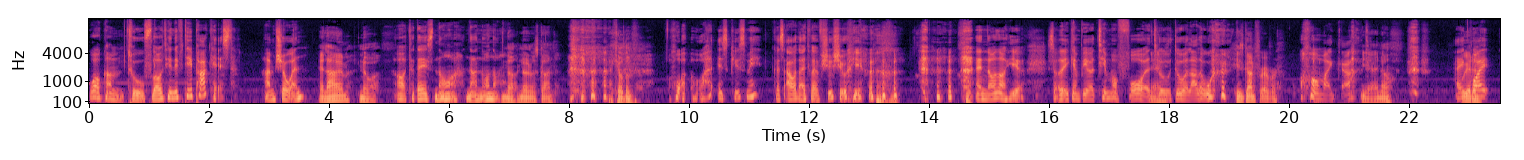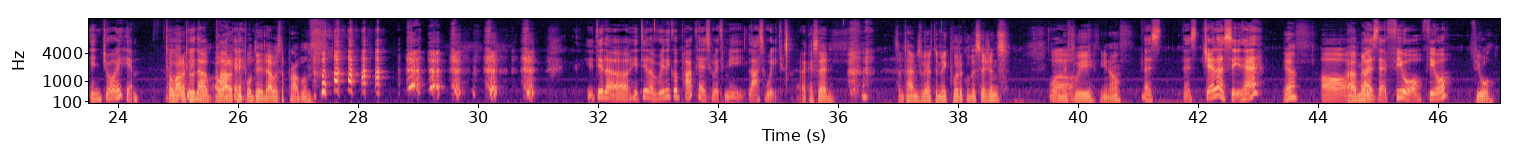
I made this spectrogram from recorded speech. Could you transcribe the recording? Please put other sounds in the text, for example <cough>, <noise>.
Welcome to Floating Leaves Tea Podcast. I'm Shiuwen. And I'm Noah. Oh, today is Noah, not Nono. No, Nono's gone. I killed him. <laughs> What? What? Excuse me? Because I would like to have Shushu here. <laughs> and Nono here. So they can be a team of four to do a lot of work. <laughs> He's gone forever. Oh my God. Yeah, I know. I had a- quite enjoy him. a lot of people. A lot of people did. That was the problem. He did a he did a really good podcast with me last week. like I said, <laughs> sometimes we have to make political decisions, even if we, you know, There's there's jealousy, huh? yeah, Oh, I admit what it. is that? Fuel, fuel, fuel,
